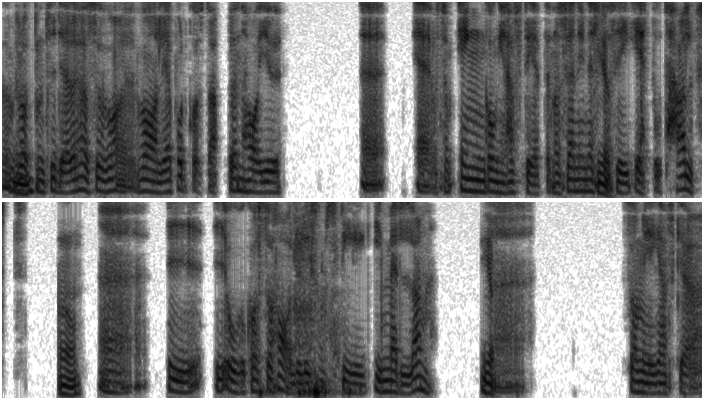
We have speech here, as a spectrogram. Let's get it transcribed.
Vi Mm. pratat om tidigare, alltså va- vanliga podcastappen har ju eh, eh, som en gång i hastigheten och sen i nästa Ja. steg ett och ett halvt. Ja. Eh, I, I Overcast så har du liksom steg emellan. Ja. Eh, som är ganska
